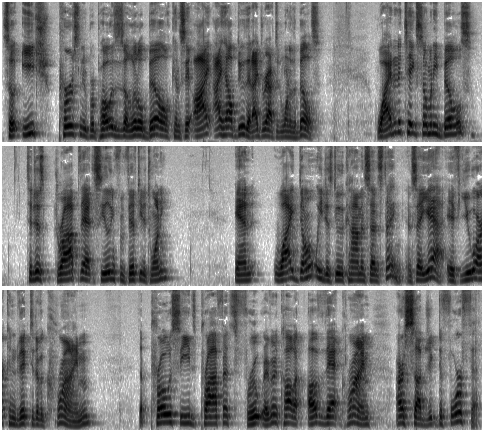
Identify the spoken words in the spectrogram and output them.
So each person who proposes a little bill can say, I, I helped do that. I drafted one of the bills. Why did it take so many bills to just drop that ceiling from 50 to 20? And why don't we just do the common sense thing and say, yeah, if you are convicted of a crime, the proceeds, profits, fruit, whatever you want to call it, of that crime are subject to forfeit.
